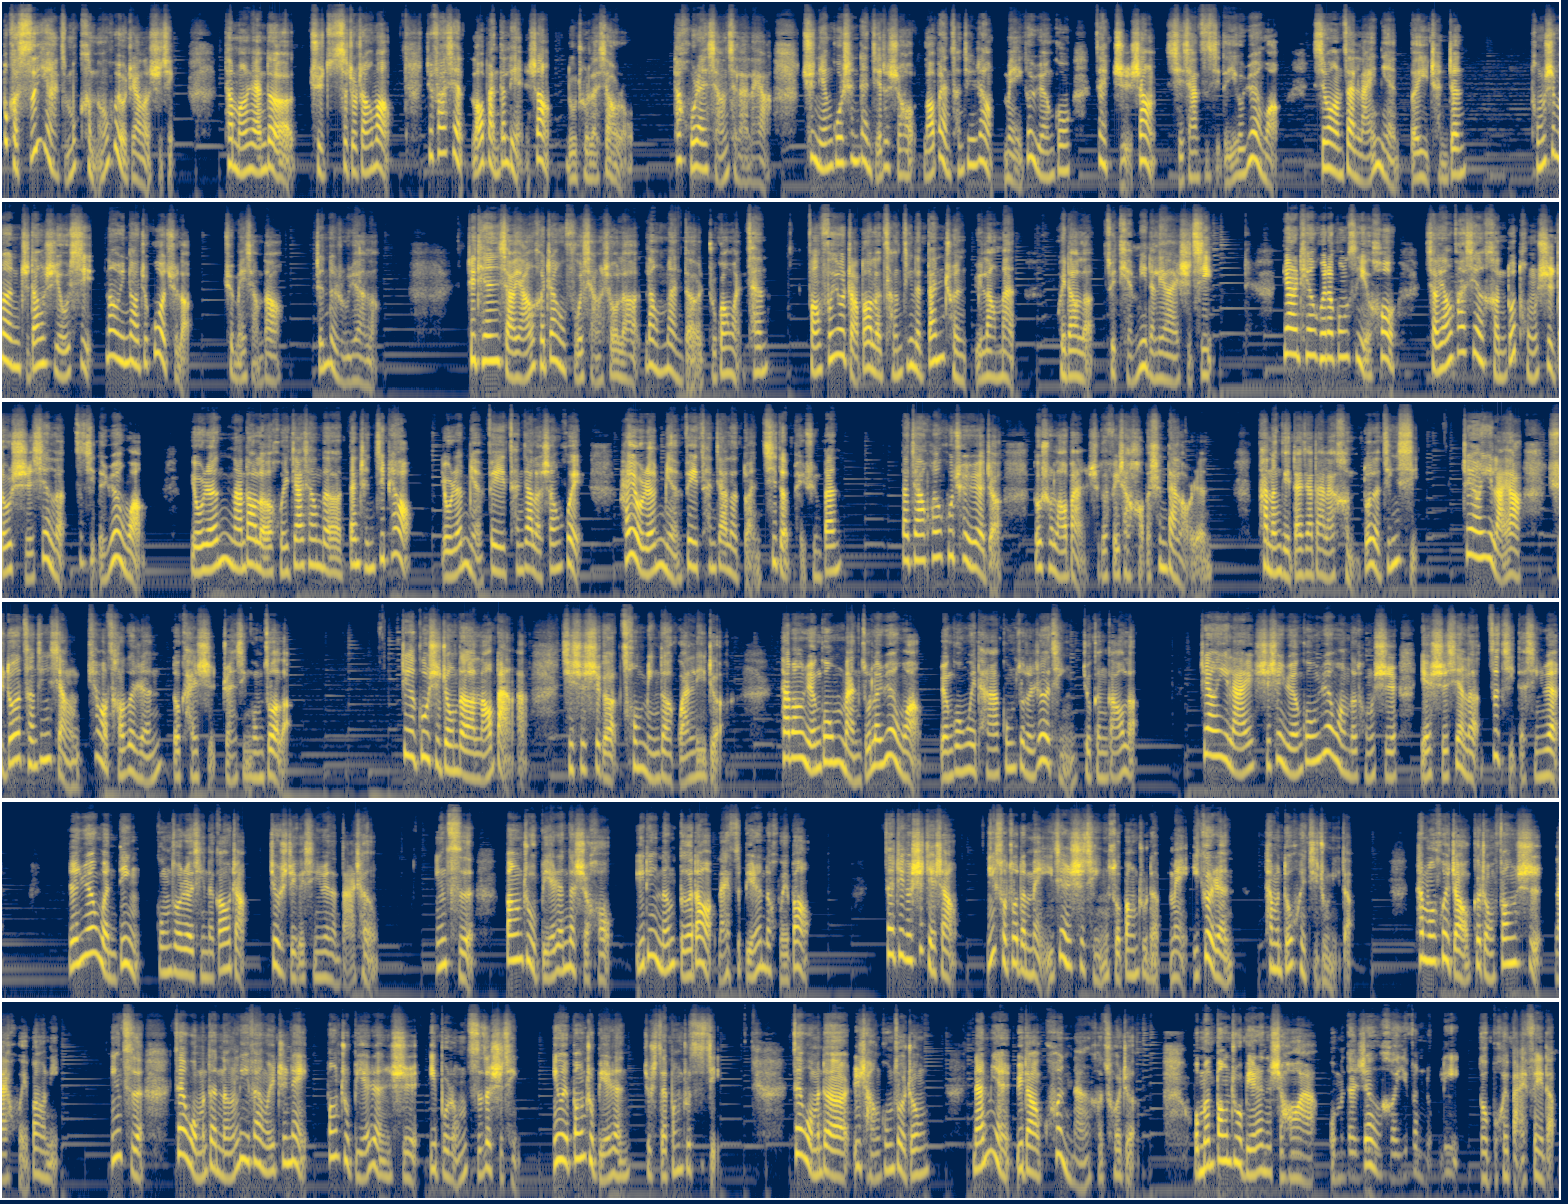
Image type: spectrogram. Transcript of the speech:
不可思议啊，怎么可能会有这样的事情？他茫然地去四周张望，就发现老板的脸上露出了笑容。他忽然想起来了呀，去年过圣诞节的时候，老板曾经让每个员工在纸上写下自己的一个愿望，希望在来年得以成真。同事们只当是游戏，闹一闹就过去了，却没想到真的如愿了。这天，小杨和丈夫享受了浪漫的烛光晚餐，仿佛又找到了曾经的单纯与浪漫。回到了最甜蜜的恋爱时期。第二天回到公司以后，小杨发现很多同事都实现了自己的愿望，有人拿到了回家乡的单程机票，有人免费参加了商会，还有人免费参加了短期的培训班。大家欢呼雀跃着，都说老板是个非常好的圣诞老人，他能给大家带来很多的惊喜。这样一来啊，许多曾经想跳槽的人都开始专心工作了。这个故事中的老板啊，其实是个聪明的管理者，他帮员工满足了愿望，员工为他工作的热情就更高了。这样一来，实现员工愿望的同时，也实现了自己的心愿。人员稳定，工作热情的高涨，就是这个心愿的达成。因此，帮助别人的时候，一定能得到来自别人的回报。在这个世界上。你所做的每一件事情，所帮助的每一个人，他们都会记住你的，他们会找各种方式来回报你。因此，在我们的能力范围之内，帮助别人是义不容辞的事情，因为帮助别人就是在帮助自己。在我们的日常工作中，难免遇到困难和挫折，我们帮助别人的时候啊，我们的任何一份努力都不会白费的，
